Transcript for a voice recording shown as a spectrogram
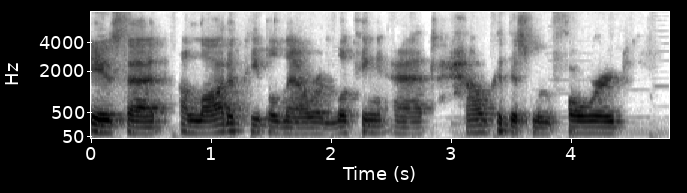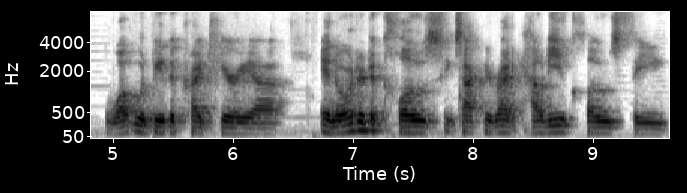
is that a lot of people now are looking at how could this move forward? What would be the criteria in order to close exactly right? How do you close the,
